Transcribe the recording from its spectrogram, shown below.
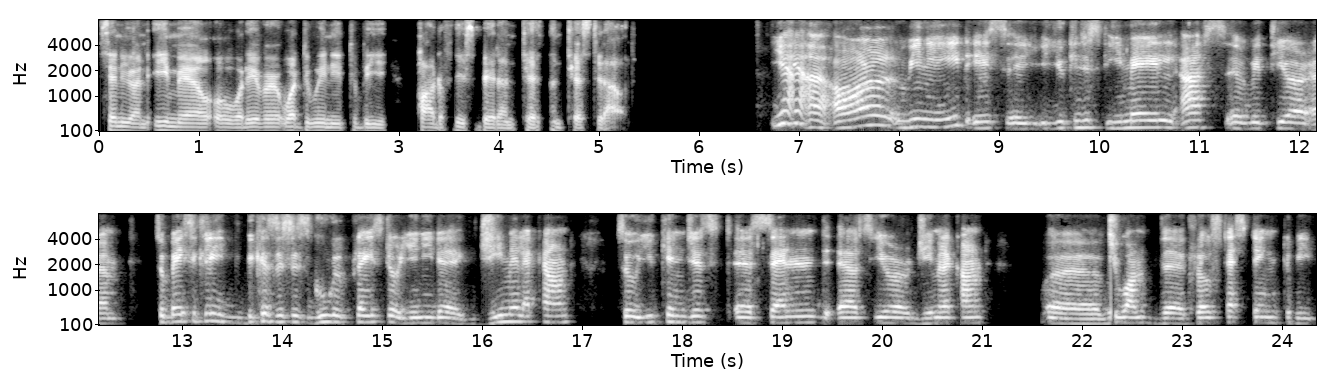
send you an email or whatever? What do we need to be part of this beta and, te- and test it out? Yeah, uh, all we need is uh, you can just email us uh, with your. Um, so basically, because this is Google Play Store, you need a Gmail account. So you can just uh, send us your Gmail account, uh, which you want the close testing to be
